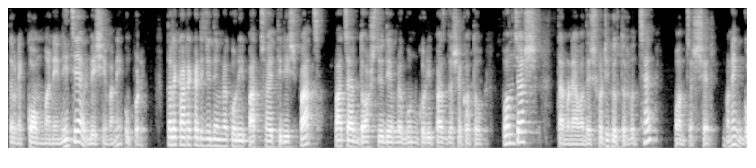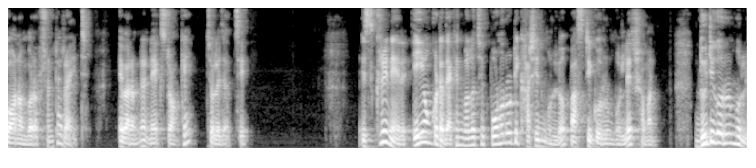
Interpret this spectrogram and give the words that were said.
তার মানে কম মানে নিচে আর বেশি মানে উপরে। তাহলে কাটাকাটি যদি আমরা করি পাঁচ, ছয়, তিরিশ, পাঁচ পাঁচ আর দশ যদি আমরা গুণ করি পাঁচ দশে কত? পঞ্চাশ। তার মানে আমাদের সঠিক উত্তর হচ্ছে পঞ্চাশের মানে গ নম্বর অপশনটা রাইট এবার আমরা নেক্সট অঙ্কে চলে যাচ্ছি। স্ক্রিনের এই অঙ্কটা দেখেন, বলা হচ্ছে পনেরোটি খাসির মূল্য পাঁচটি গরুর মূল্যের সমান। দুইটি গরুর মূল্য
